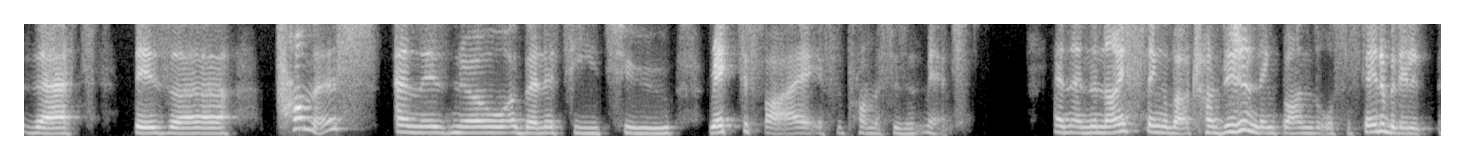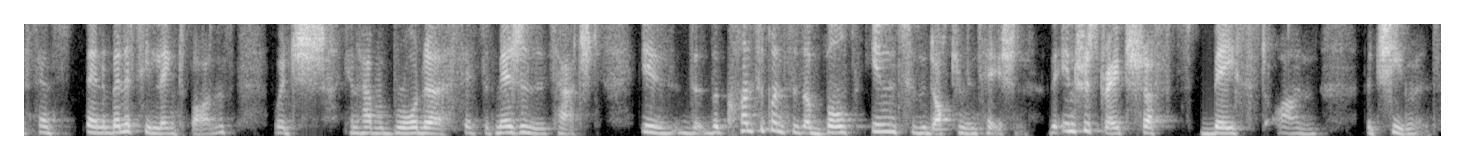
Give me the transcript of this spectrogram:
that there's a promise and there's no ability to rectify if the promise isn't met. And then the nice thing about transition linked bonds or sustainability, sustainability linked bonds, which can have a broader set of measures attached, is the, the consequences are built into the documentation. The interest rate shifts based on achievement.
